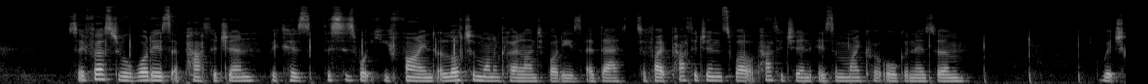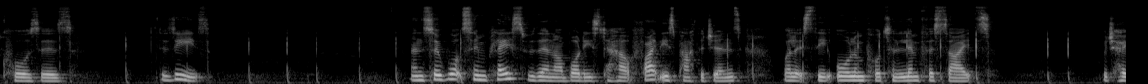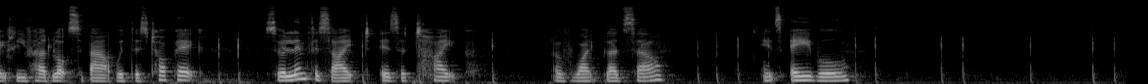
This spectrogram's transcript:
So first of all, what is a pathogen? Because this is what you find. A lot of monoclonal antibodies are there to fight pathogens. Well, a pathogen is a microorganism which causes disease. And so, what's in place within our bodies to help fight these pathogens? Well, it's the all important lymphocytes, which hopefully you've heard lots about with this topic. So, a lymphocyte is a type of white blood cell. It's able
